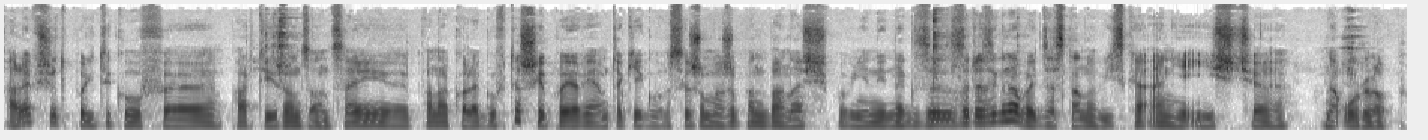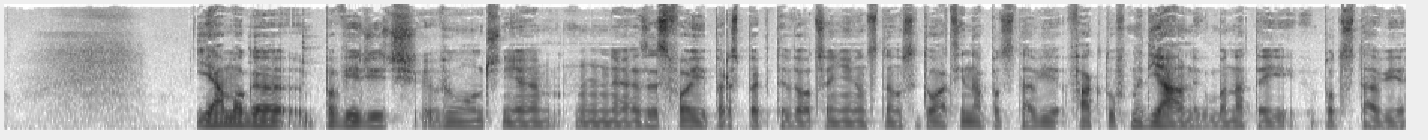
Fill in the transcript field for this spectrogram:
Ale wśród polityków e, partii rządzącej, e, pana kolegów, też się pojawiają takie głosy, że może pan Banaś powinien jednak zrezygnować ze stanowiska, a nie iść e, na urlop. Ja mogę powiedzieć wyłącznie mm, ze swojej perspektywy, oceniając tę sytuację na podstawie faktów medialnych, bo na tej podstawie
